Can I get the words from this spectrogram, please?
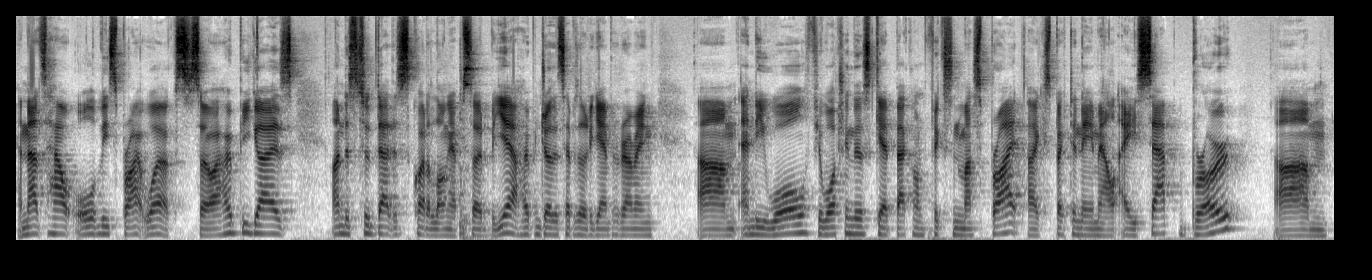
And that's how all of these sprite works. So I hope you guys understood that. This is quite a long episode, but yeah, I hope you enjoyed this episode of Game Programming. Um, Andy Wall, if you're watching this, get back on fixing my sprite. I expect an email ASAP, bro. Um,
